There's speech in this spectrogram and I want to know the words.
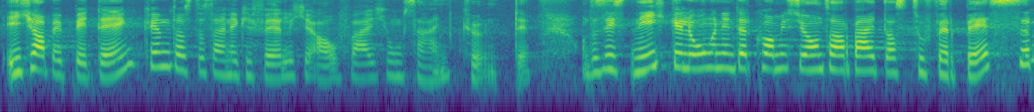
Ich habe Bedenken, dass das eine gefährliche Aufweichung sein könnte. Und es ist nicht gelungen, in der Kommissionsarbeit das zu verbessern.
